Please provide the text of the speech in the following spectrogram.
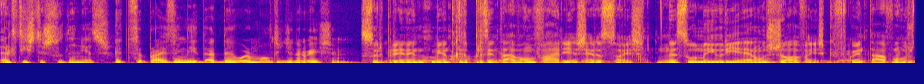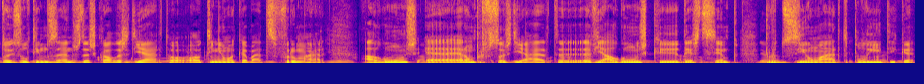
artistas sudaneses. It's surprisingly that they were multi-generation. Surpreendentemente representavam várias gerações. Na sua maioria eram jovens que frequentavam os dois últimos anos das escolas de arte ou, ou tinham acabado de se formar. Alguns eh, eram professores de arte, havia alguns que desde sempre produziam arte política.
